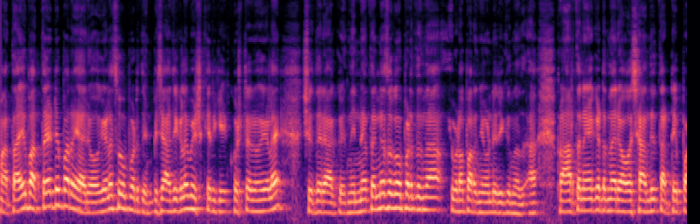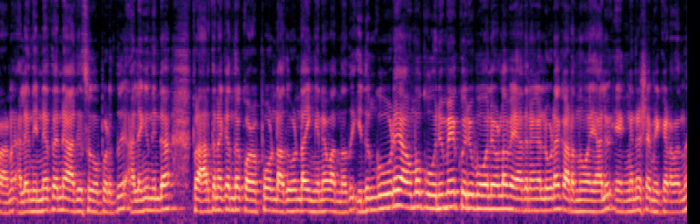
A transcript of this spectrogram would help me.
മത്തായി പത്തായിട്ട് പറയാം രോഗികളെ സുഖപ്പെടുത്തും. പിശാചികളെ ബഹിഷ്കരിക്കും കുഷ്ഠരോഗികളെ ശുദ്ധരാക്കും. നിന്നെ തന്നെ സുഖപ്പെടുത്തുന്ന ഇവിടെ പറഞ്ഞുകൊണ്ടിരിക്കുന്നത്. പ്രാർത്ഥനയെ കിട്ടുന്ന രോഗശാന്തി തട്ടിപ്പാണ്. അല്ലെങ്കിൽ നിന്നെ തന്നെ ആദ്യം സുഖപ്പെടുത്തുക അല്ലെങ്കിൽ നിന്റെ പ്രാർത്ഥനയ്ക്ക് എന്തോ കുഴപ്പമുണ്ട് അതുകൊണ്ടാണ് ഇങ്ങനെ വന്നത്. ഇതും കൂടെ ആകുമ്പോൾ കൂനുമേ കുരു പോലെയുള്ള വേദനകളിലൂടെ കടന്നുപോയാലും എങ്ങനെ ക്ഷമിക്കണമെന്ന്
